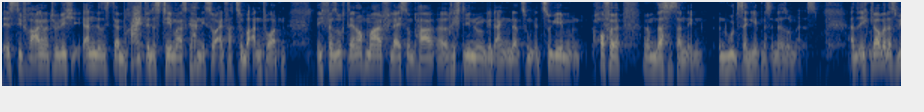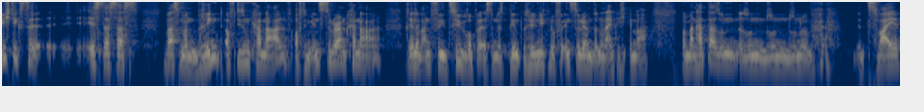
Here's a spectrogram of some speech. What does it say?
ist die Frage natürlich angesichts der Breite des Themas gar nicht so einfach zu beantworten. Ich versuche dennoch mal vielleicht so ein paar Richtlinien und Gedanken dazu mitzugeben und hoffe, ähm, dass es dann eben ein gutes Ergebnis in der Summe ist. Also ich glaube, das Wichtigste ist, dass das, was man bringt auf diesem Kanal, auf dem Instagram-Kanal, relevant für die Zielgruppe ist. Und das gilt natürlich nicht nur für Instagram, sondern eigentlich immer. Und man hat da so, ein, so, ein, so, ein, so eine zwei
